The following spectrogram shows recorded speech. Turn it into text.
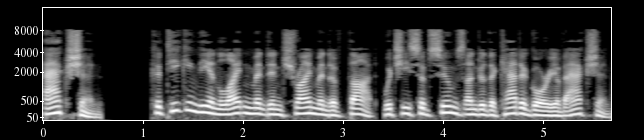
«action» critiquing the Enlightenment enshrinement of thought, which he subsumes under the category of action.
